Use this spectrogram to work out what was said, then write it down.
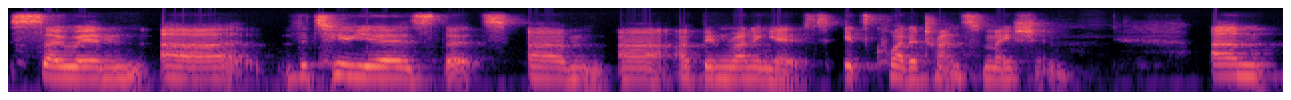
so in uh, the two years that um, uh, I've been running it, it's quite a transformation. Um,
